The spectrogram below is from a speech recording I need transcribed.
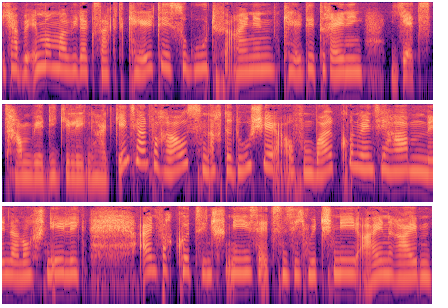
Ich habe immer mal wieder gesagt, Kälte ist so gut für einen, Kältetraining. Jetzt haben wir die Gelegenheit. Gehen Sie einfach raus nach der Dusche auf den Balkon, wenn Sie haben, wenn da noch Schnee liegt. Einfach kurz in Schnee setzen, sich mit Schnee einreiben.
